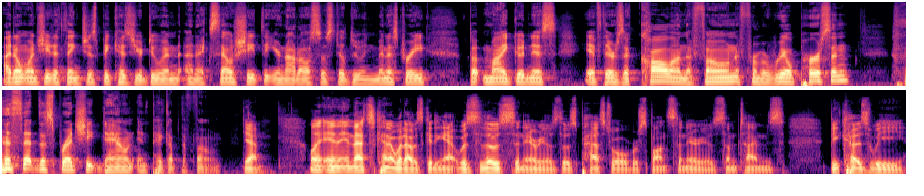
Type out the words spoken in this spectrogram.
I don't want you to think just because you're doing an Excel sheet that you're not also still doing ministry. But my goodness, if there's a call on the phone from a real person, set the spreadsheet down and pick up the phone. Yeah. Well, and, and that's kind of what I was getting at was those scenarios, those pastoral response scenarios. Sometimes because we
